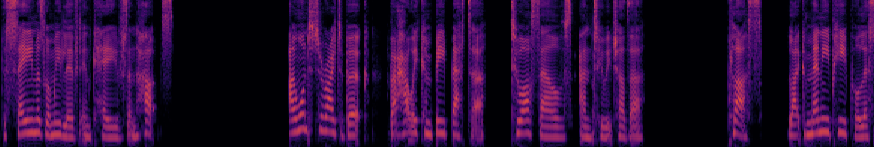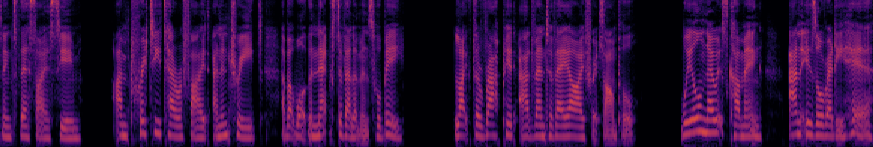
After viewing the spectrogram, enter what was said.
the same as when we lived in caves and huts. I wanted to write a book about how we can be better to ourselves and to each other. Plus, like many people listening to this, I assume, I'm pretty terrified and intrigued about what the next developments will be. Like the rapid advent of AI, for example. We all know it's coming and is already here,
